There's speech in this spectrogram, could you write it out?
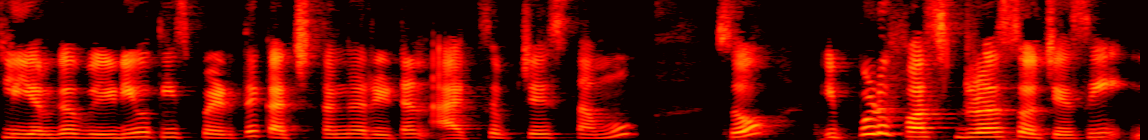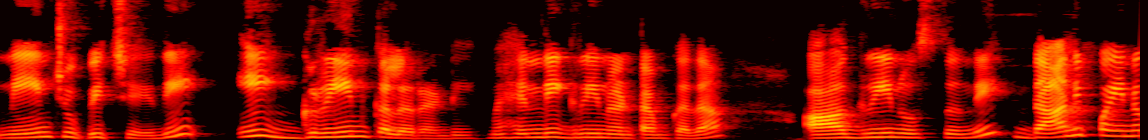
క్లియర్గా వీడియో తీసి పెడితే ఖచ్చితంగా రిటర్న్ యాక్సెప్ట్ చేస్తాము. సో ఇప్పుడు ఫస్ట్ డ్రెస్ వచ్చేసి నేను చూపించేది ఈ గ్రీన్ కలర్ అండి. మెహందీ గ్రీన్ అంటాం కదా ఆ గ్రీన్ వస్తుంది. దానిపైన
